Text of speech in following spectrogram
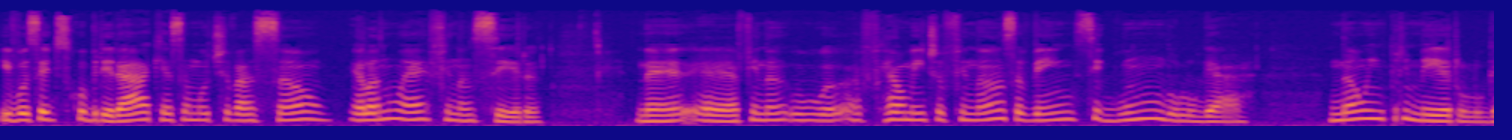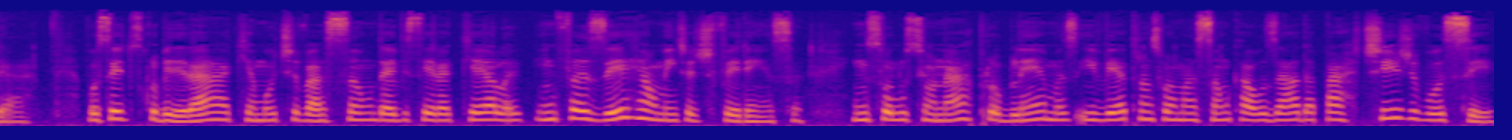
e você descobrirá que essa motivação ela não é financeira, né, é, a finan o, a, realmente a finança vem em segundo lugar, não em primeiro lugar. Você descobrirá que a motivação deve ser aquela em fazer realmente a diferença, em solucionar problemas e ver a transformação causada a partir de você.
